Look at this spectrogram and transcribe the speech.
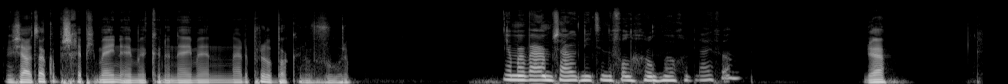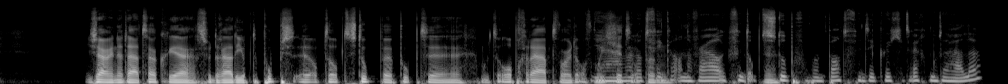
Je zou het ook op een schepje meenemen kunnen nemen en naar de prullenbak kunnen vervoeren. Ja, maar waarom zou het niet in de volle grond mogen blijven? Ja. Je zou inderdaad ook, ja, zodra die op de, poep, eh, op de, op de stoep eh, poept, eh, moeten opgeraapt worden. Of moet je maar het dat op vind ik een... ander verhaal. Ik vind op de Ja. stoep of op een pad vind ik dat je het weg moet halen.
